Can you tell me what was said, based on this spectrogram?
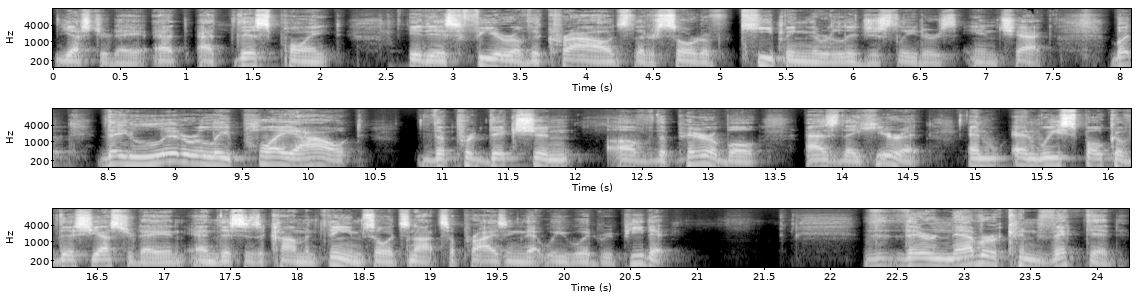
yesterday. At, at this point, it is fear of the crowds that are sort of keeping the religious leaders in check. But they literally play out the prediction of the parable as they hear it. And and we spoke of this yesterday, and, and this is a common theme, so it's not surprising that we would repeat it. They're never convicted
